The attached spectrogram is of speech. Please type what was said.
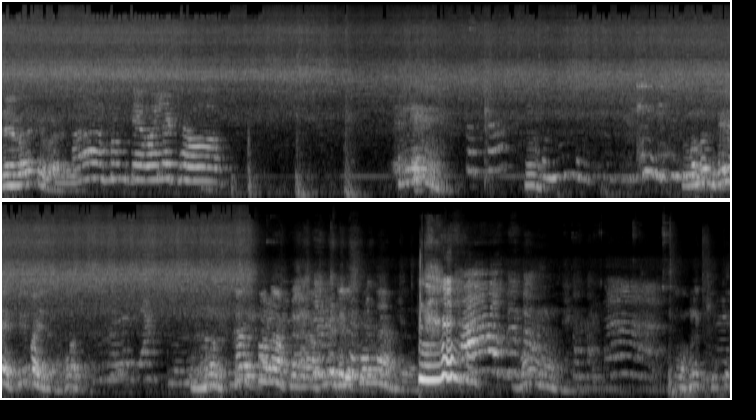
देवाला ठेवायला. हा, मग देवाला ठेव सोनं दे, ती पाहिजे ना, बोल. नमस्कार सोनं आपल्याला, आपलं घरी सोनं नाही आपल्याला. हं. किती.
